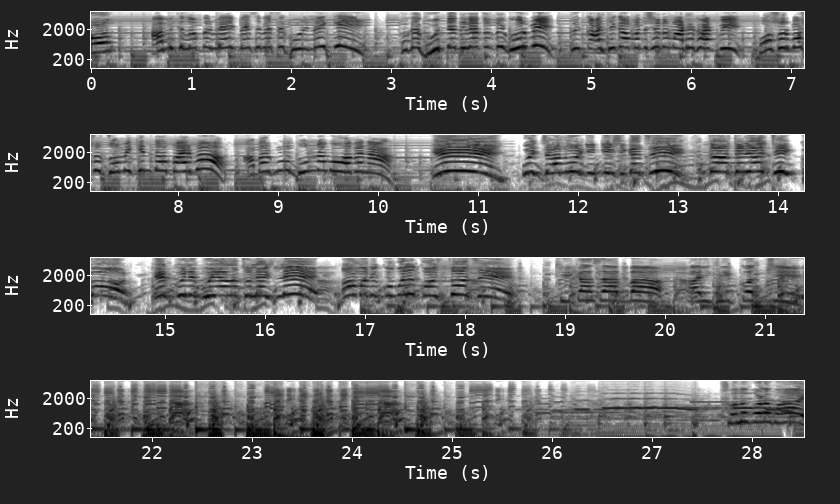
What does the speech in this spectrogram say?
বল। আমি কি লোকের মেয়ের পেছে পেছে ঘুরি নাকি? তোকে ঘুরতে দিলে তো তুই ঘুরবি তুই কাল থেকে আমাদের সাথে মাঠে খাটবি বছর বছর জমি কিনতেও পারব আবার কোনো জানোয়ার কি শিখাচ্ছি তাড়াতাড়ি আজ ঠিক কর এক্ষুনি ভুইয়ালা চলে আসলে আমাদের কপালে কষ্ট আছে। ঠিক আছে আব্বা। আজ ঠিক করছি। শোনো বড় ভাই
